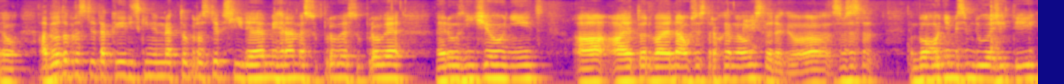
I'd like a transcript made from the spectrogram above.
Jo. A bylo to prostě takový, vždycky nevím, jak to prostě přijde, my hrajeme suprově, suprově, najednou z ničeho nic a, a je to 2-1 a už se strachujeme o výsledek. Jo. Já jsem se tam bylo hodně, myslím, důležitý,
